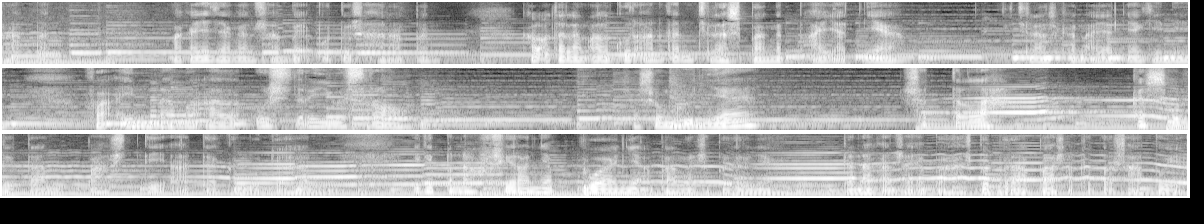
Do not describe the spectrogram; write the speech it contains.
harapan. Makanya jangan sampai putus harapan. Kalau dalam Al-Quran kan jelas banget ayatnya dijelaskan ayatnya gini fa inna ma'al usri yusro sesungguhnya setelah kesulitan pasti ada kemudahan. Ini penafsirannya banyak banget sebenarnya dan akan saya bahas beberapa satu persatu ya.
